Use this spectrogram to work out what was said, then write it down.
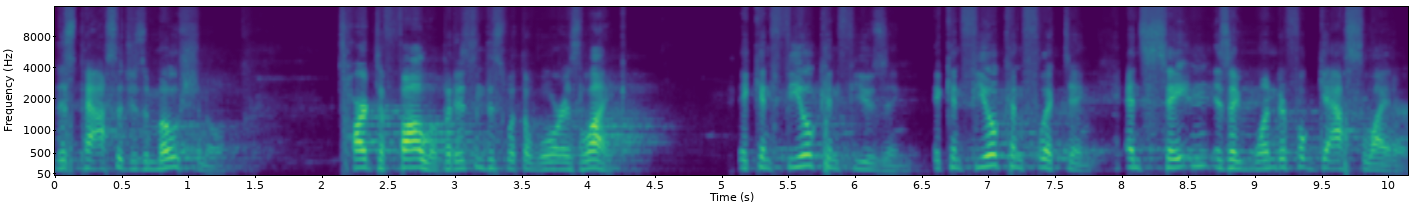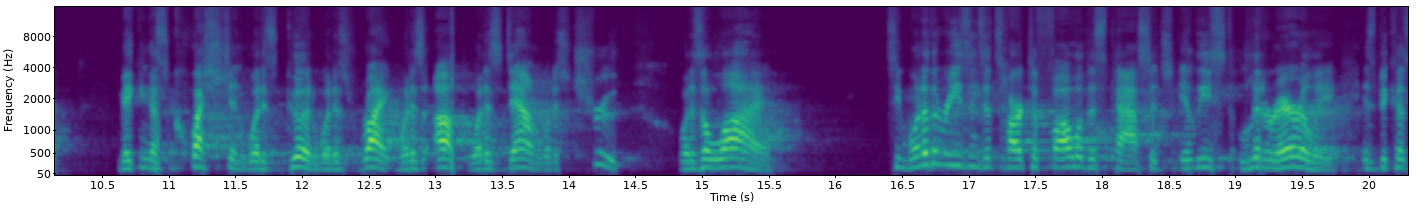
This passage is emotional. It's hard to follow, but isn't this what the war is like? It can feel confusing, it can feel conflicting, and Satan is a wonderful gaslighter, making us question what is good, what is right, what is up, what is down, what is truth, What is a lie? See, one of the reasons it's hard to follow this passage, at least literarily, is because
